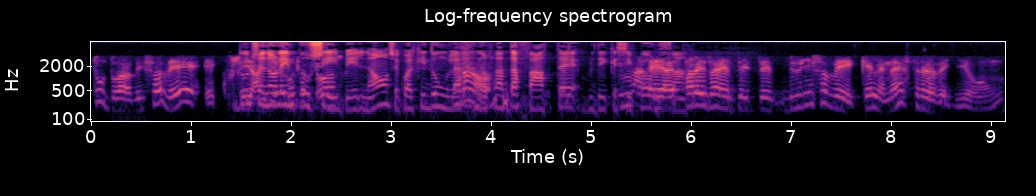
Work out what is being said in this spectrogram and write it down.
tu devi sapere e così... Dunque non è impossibile, no? Se qualcuno no. non l'ha fatta, vuol dire che si può eh, Per esempio, te, bisogna sapere che le nostre regioni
